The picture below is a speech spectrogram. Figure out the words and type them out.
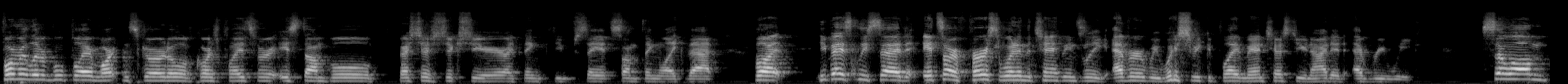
former Liverpool player Martin Skrtel, of course, plays for Istanbul Besiktas. I think you say it something like that. But he basically said, It's our first win in the Champions League ever. We wish we could play Manchester United every week. So, um,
